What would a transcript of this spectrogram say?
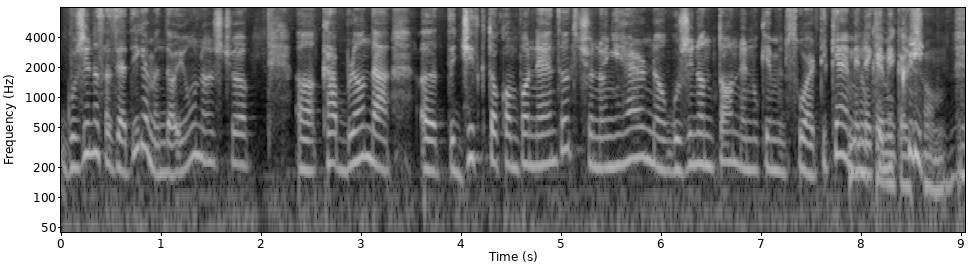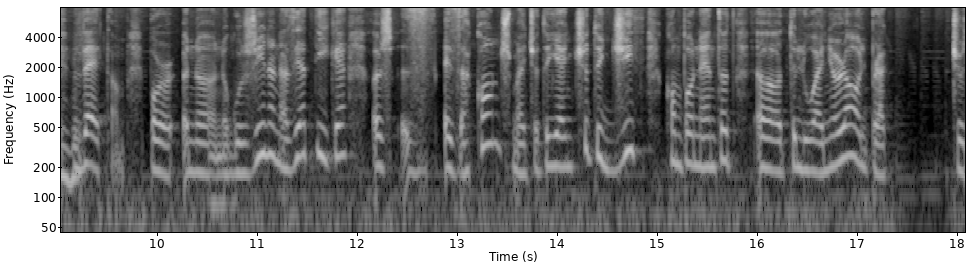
guzhinës aziatike mendoj unë është që uh, ka brenda uh, të gjithë këto komponentët që ndonjëherë në guzhinën tonë ne nuk jemi mësuar t'i kemi, nuk ne kemi, kemi kripë mm -hmm. vetëm, por në në guzhinën aziatike është e zakonshme që të jenë që të gjithë komponentët uh, të luajnë një rol, pra që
